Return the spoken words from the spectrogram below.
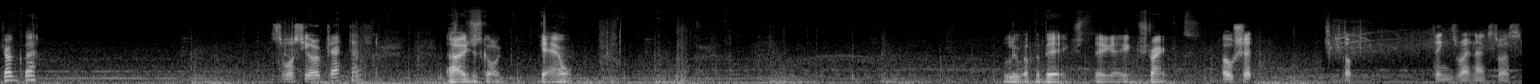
jug there? So what's your objective? Uh, I just gotta get out. Loot up a bit, uh, extract. Oh shit! Got things right next to us.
